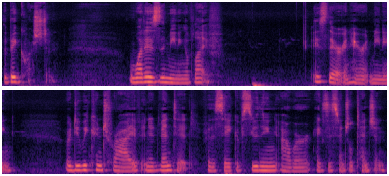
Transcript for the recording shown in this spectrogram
the big question What is the meaning of life? Is there inherent meaning? Or do we contrive and invent it for the sake of soothing our existential tension?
